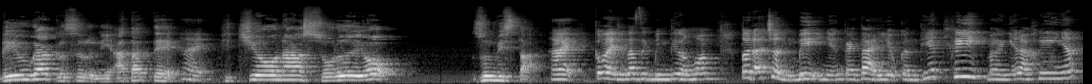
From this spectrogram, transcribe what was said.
留学するにあたってはい必要な書類を Zulmista Hai, câu này chúng ta dịch bình thường không? Tôi đã chuẩn bị những cái tài liệu cần thiết khi Mà nghĩa là khi nhá.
